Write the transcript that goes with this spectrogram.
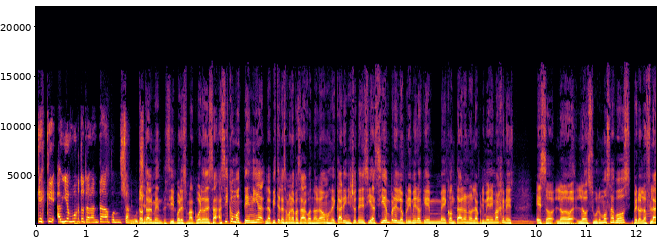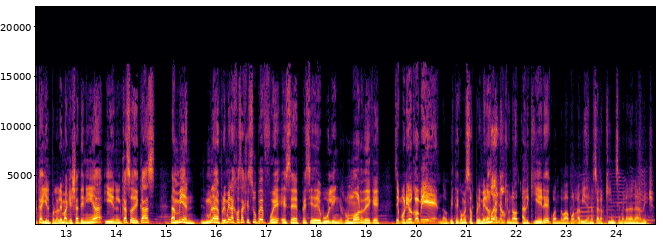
que es que había muerto atragantada por un sándwich. Totalmente, sí, por eso me acuerdo de esa. Así como tenía, la viste la semana pasada cuando hablábamos de Karin y yo te decía, siempre lo primero que me contaron o la primera imagen es eso, lo, lo su hermosa voz, pero lo flaca y el problema que ella tenía. Y en el caso de Cass, también, una de las primeras cosas que supe fue esa especie de bullying, rumor de que se murió comiendo. Viste, como esos primeros Bueno. datos que uno adquiere cuando va por la vida, no sé, a los 15 me lo deben haber dicho.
